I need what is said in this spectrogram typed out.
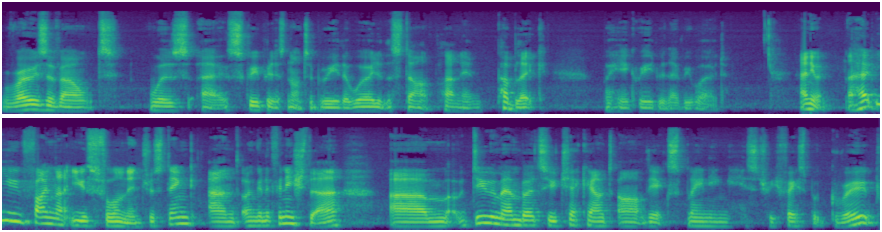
Roosevelt was uh, scrupulous not to breathe a word of the Stark plan in public, but he agreed with every word. Anyway, I hope you find that useful and interesting, and I'm going to finish there. Um, do remember to check out our the Explaining History Facebook group,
